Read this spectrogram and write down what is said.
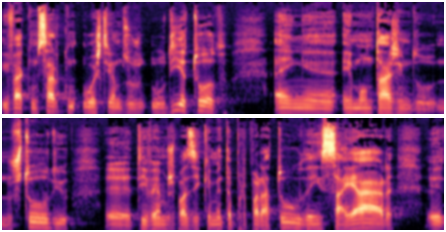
e vai começar. com- Hoje tivemos o, o dia todo em, eh, em montagem do, no estúdio, eh, tivemos basicamente a preparar tudo, a ensaiar, eh,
